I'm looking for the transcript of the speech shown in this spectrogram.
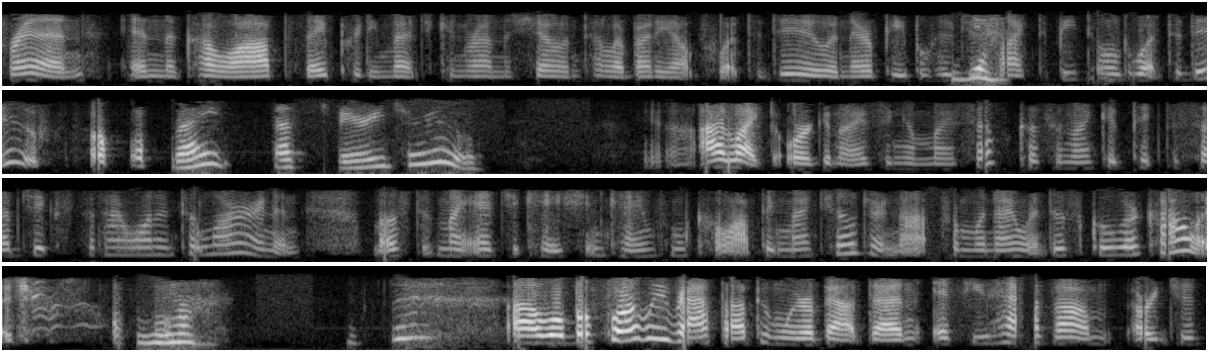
friend in the co-op, they pretty much can run the show and tell everybody else what to do. And there are people who just Yeah. like to be told what to do. Right. That's very true. Yeah, I liked organizing them myself because then I could pick the subjects that I wanted to learn. And most of my education came from co-oping my children, not from when I went to school or college. Yeah. Uh, well, before we wrap up and we're about done, if you have um, or just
